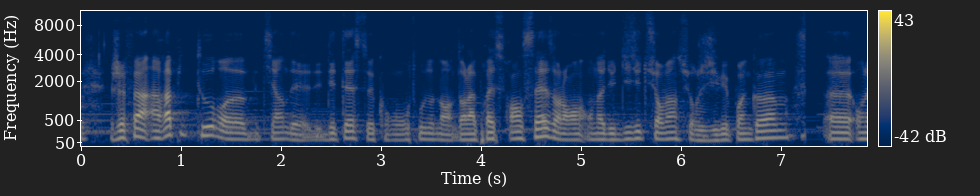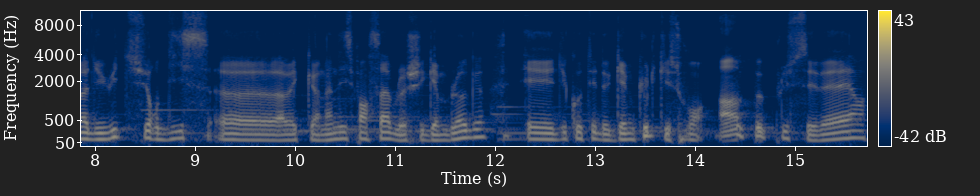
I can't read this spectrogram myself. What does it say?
Je fais un, un rapide tour tiens, des tests qu'on retrouve dans, dans la presse française. Alors, on a du 18 sur 20 sur jv.com. Euh, on a du 8 sur 10 euh, avec un indispensable chez Gameblog. Et du côté de Gamecult, qui est souvent un peu plus sévère.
